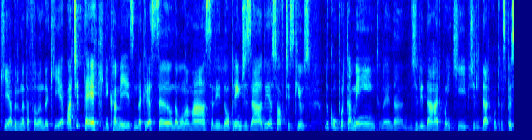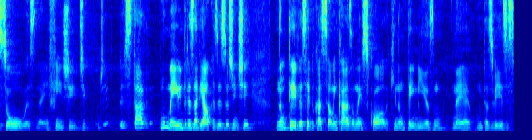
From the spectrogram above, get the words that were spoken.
que a Bruna está falando aqui é a parte técnica mesmo, da criação, da mão na massa, ali, do aprendizado e as soft skills do comportamento, né, da, de lidar com a equipe, de lidar com outras pessoas, né, enfim, de, de, de estar no meio empresarial, que às vezes a gente não teve essa educação em casa ou na escola, que não tem mesmo, né, muitas vezes.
